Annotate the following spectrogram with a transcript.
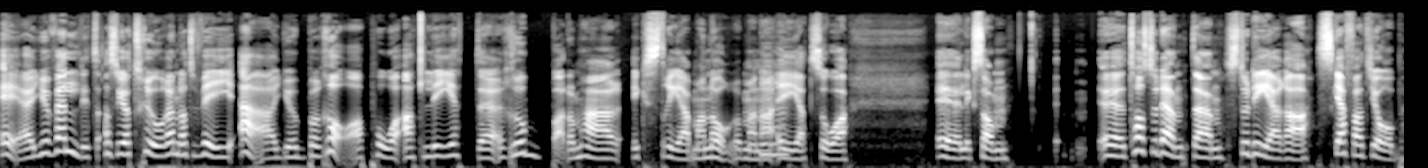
är ju väldigt, alltså jag tror ändå att vi är ju bra på att lite rubba de här extrema normerna Mm. i att så, eh, liksom, eh, ta studenten, studera, skaffa ett jobb,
